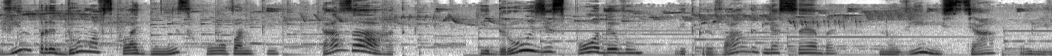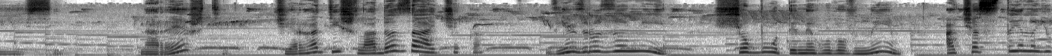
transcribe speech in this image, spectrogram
Він придумав складні схованки та загадки, і друзі з подивом відкривали для себе нові місця у лісі. Нарешті черга дійшла до зайчика. Він зрозумів, що бути не головним, а частиною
